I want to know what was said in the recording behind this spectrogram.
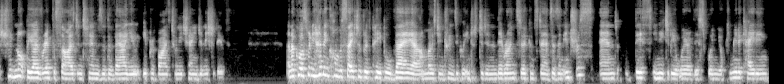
should not be overemphasized in terms of the value it provides to any change initiative. And of course when you're having conversations with people they are most intrinsically interested in their own circumstances and interests and this you need to be aware of this when you're communicating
